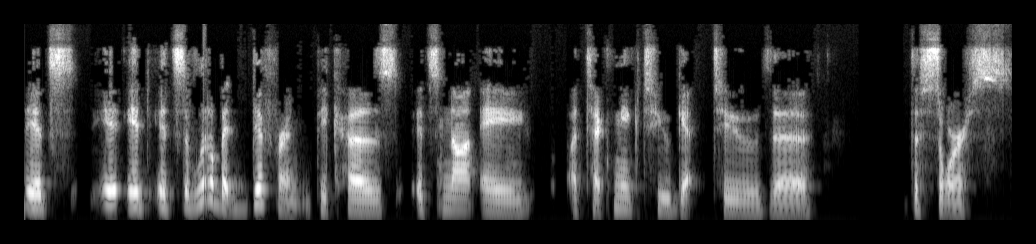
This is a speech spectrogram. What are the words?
it's it, it it's a little bit different because it's not a a technique to get to the the source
